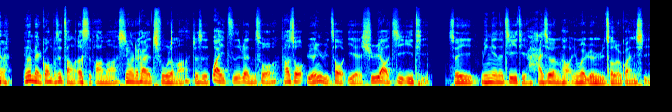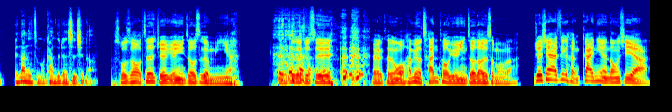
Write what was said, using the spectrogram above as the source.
因为美光不是涨了二十趴吗？新闻就开始出了嘛，就是外资认错，他说元宇宙也需要记忆体。所以明年的记忆体还是很好，因为元宇宙的关系。诶，那你怎么看这件事情呢、啊？说实话，我真的觉得元宇宙是个谜啊。对，这个就是，呃，可能我还没有参透元宇宙到底是什么吧。我觉得现在是一个很概念的东西啊。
